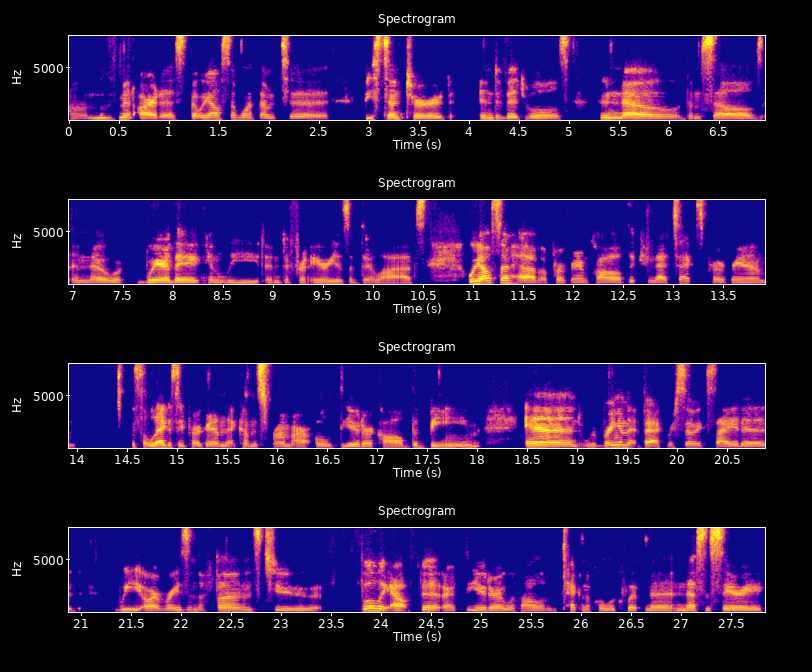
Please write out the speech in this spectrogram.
um, movement artists, but we also want them to be centered individuals who know themselves and know where they can lead in different areas of their lives. We also have a program called the Kinetex program, it's a legacy program that comes from our old theater called The Beam. And we're bringing that back. We're so excited. We are raising the funds to fully outfit our theater with all of the technical equipment necessary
